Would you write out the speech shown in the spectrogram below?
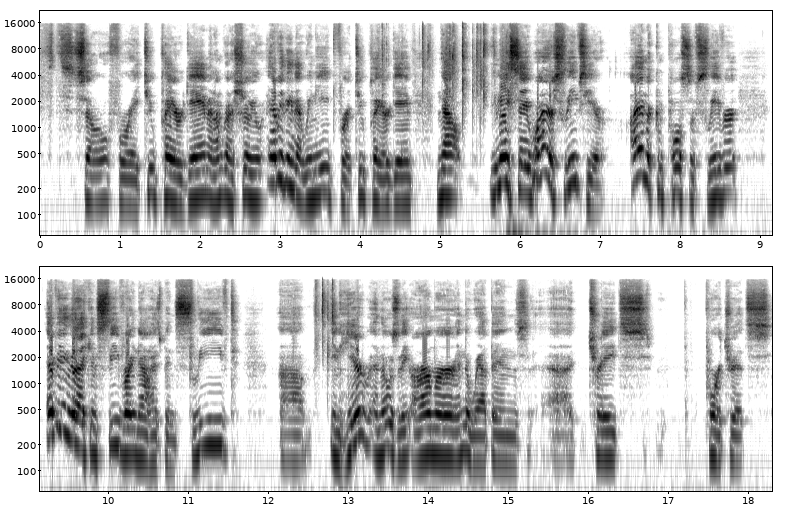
So for a two-player game, and I'm going to show you everything that we need for a two-player game. Now, you may say, why are sleeves here? I am a compulsive sleever. Everything that I can sleeve right now has been sleeved uh, in here, and those are the armor and the weapons, uh, traits, portraits,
